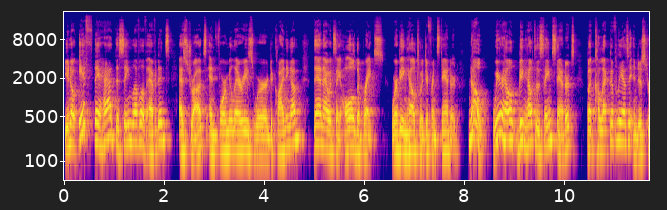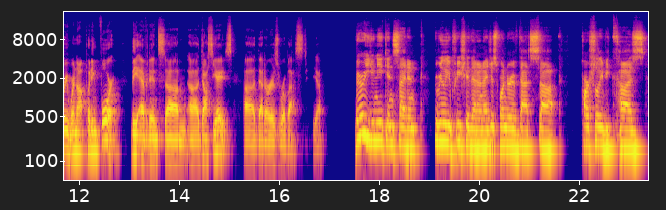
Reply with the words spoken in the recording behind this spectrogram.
You know, if they had the same level of evidence as drugs and formularies were declining them, then I would say, hold the brakes. We're being held to a different standard. No, we're held, being held to the same standards, but collectively as an industry, we're not putting forward the evidence um, uh, dossiers uh, that are as robust. Yeah. Very unique insight, and really appreciate that. And I just wonder if that's uh, partially because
